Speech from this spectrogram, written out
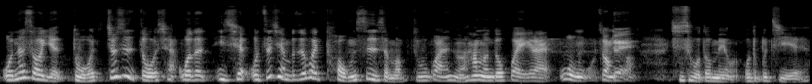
我那时候也躲，就是躲起来。我的以前，我之前不是会同事什么主管什么，他们都会来问我状况，其实我都没有，我都不接。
